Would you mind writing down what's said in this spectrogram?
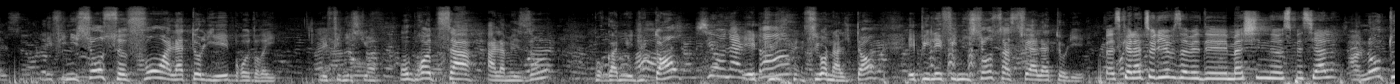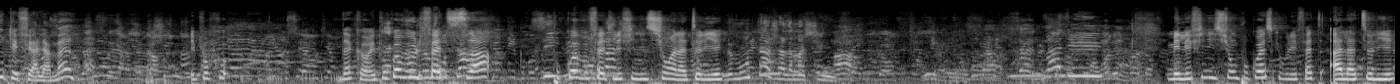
elle se- les finitions se font à l'atelier broderie. Les finitions. On brode ça à la maison pour gagner du temps. Si on a le Et temps. puis, si on a le temps. Et puis les finitions, ça se fait à l'atelier. Parce qu'à l'atelier, vous avez des machines spéciales? Ah non, tout est fait à la main. Et pourquoi D'accord. Et pourquoi vous le faites ça? Pourquoi vous faites les finitions à l'atelier? Le montage à la machine. Mais les finitions, pourquoi est-ce que vous les faites à l'atelier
